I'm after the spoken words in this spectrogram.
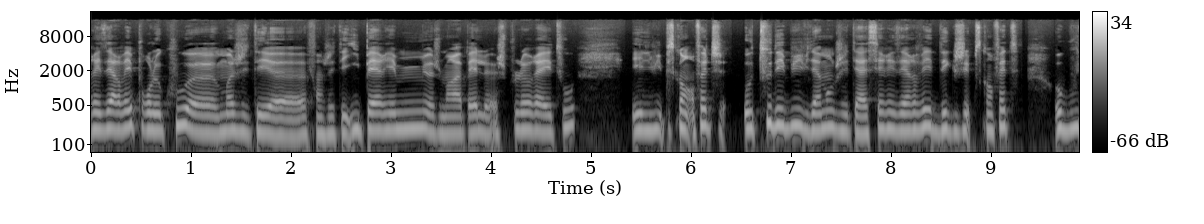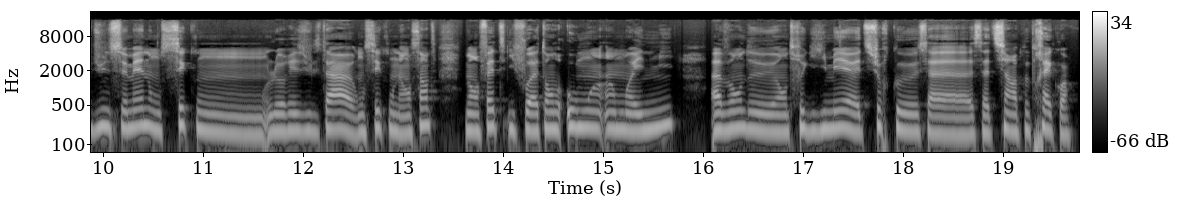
réservé pour le coup. Euh, moi, j'étais, euh, enfin, j'étais hyper émue. Je me rappelle, je pleurais et tout. Et lui, parce qu'en fait, je- au tout début, évidemment, que j'étais assez réservée dès que j'ai, parce qu'en fait, au bout d'une semaine, on sait qu'on, le résultat, on sait qu'on est enceinte, mais en fait, il faut attendre au moins un mois et demi avant de, entre guillemets, être sûr que ça, ça tient à peu près, quoi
